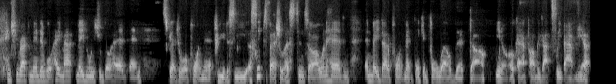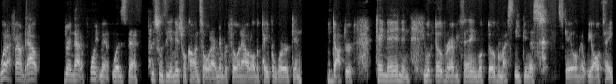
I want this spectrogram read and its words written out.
and she recommended, well, hey, Matt, maybe we should go ahead and schedule appointment for you to see a sleep specialist. And so I went ahead and, and made that appointment thinking full well that, uh, you know, okay, I probably got sleep apnea. What I found out during that appointment was that this was the initial consult. I remember filling out all the paperwork and the doctor came in and he looked over everything, looked over my sleepiness scale that we all take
